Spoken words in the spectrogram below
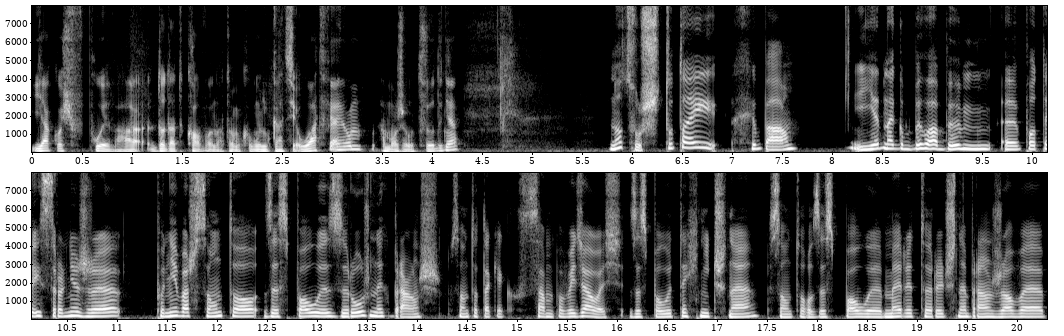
jakoś wpływa dodatkowo na tą komunikację. Ułatwia ją, a może utrudnia? No cóż, tutaj chyba jednak byłabym e, po tej stronie, że ponieważ są to zespoły z różnych branż, są to, tak jak sam powiedziałeś, zespoły techniczne, są to zespoły merytoryczne, branżowe,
